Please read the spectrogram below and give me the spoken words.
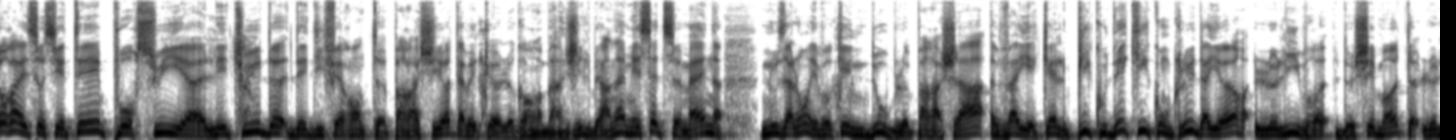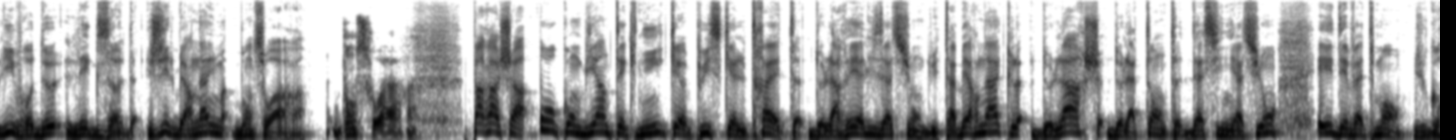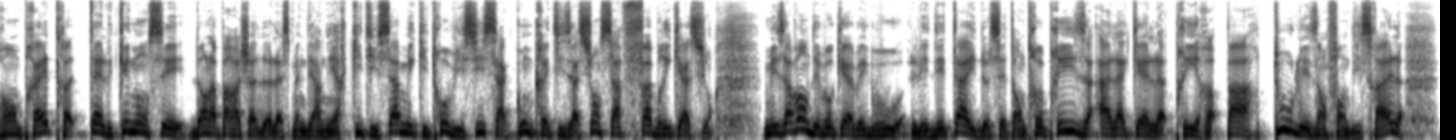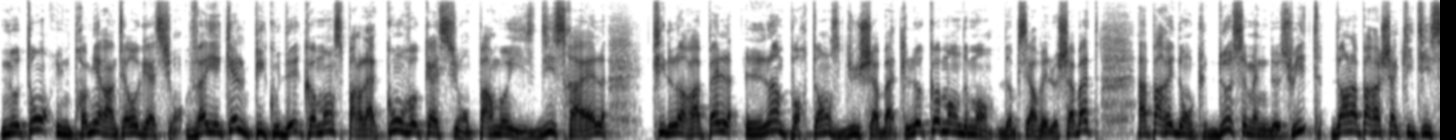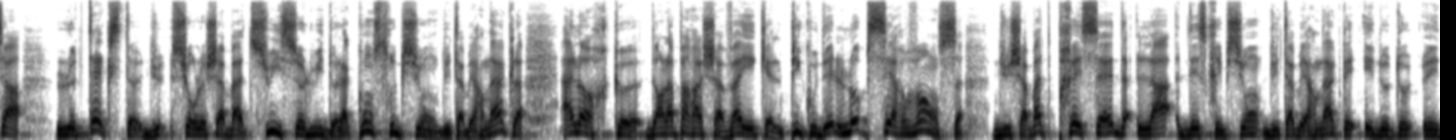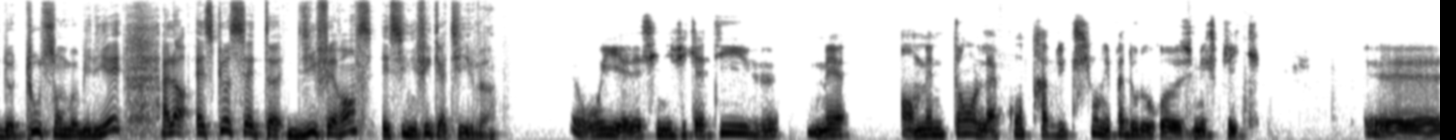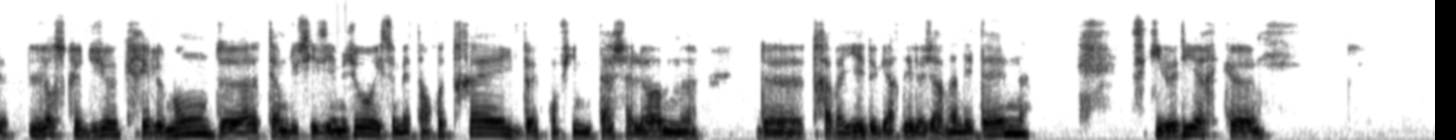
Torah et Société poursuit euh, l'étude des différentes parachiotes avec euh, le grand rabbin Gilles Bernheim. Et cette semaine, nous allons évoquer une double paracha, Vayekel Picoudé, qui conclut d'ailleurs le livre de Shemot, le livre de l'Exode. Gilles Bernheim, bonsoir. Bonsoir. Paracha ô combien technique puisqu'elle traite de la réalisation du tabernacle, de l'arche, de la tente d'assignation et des vêtements du grand prêtre tel qu'énoncé dans la paracha de la semaine dernière Kitissa mais qui trouve ici sa concrétisation, sa fabrication. Mais avant d'évoquer avec vous les détails de cette entreprise à laquelle prirent part tous les enfants d'Israël, notons une première interrogation. Vayekel Picoudé commence par la convocation par Moïse d'Israël qui leur rappelle l'importance du Shabbat. Le commandement d'observer le Shabbat apparaît donc deux semaines de suite. Dans la paracha Kitissa, le texte sur le Shabbat suit celui de la construction du tabernacle, alors que dans la paracha Vaïkel Picoudé, l'observance du Shabbat précède la description du tabernacle et de tout son mobilier. Alors, est-ce que cette différence est significative? Oui, elle est significative, mais en même temps, la contradiction n'est pas douloureuse. Je m'explique. Euh, lorsque Dieu crée le monde, à terme du sixième jour, il se met en retrait, il confie une tâche à l'homme de travailler et de garder le jardin d'Éden. Ce qui veut dire que,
